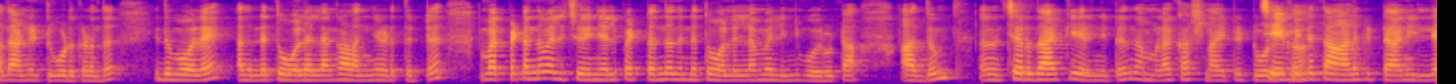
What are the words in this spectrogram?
അതാണ് ഇട്ട് കൊടുക്കുന്നത് ഇതുപോലെ അതിന്റെ തോലെല്ലാം കളഞ്ഞെടുത്തിട്ട് പെട്ടെന്ന് വലിച്ചു കഴിഞ്ഞാൽ പെട്ടെന്ന് അതിന്റെ തോലെല്ലാം വലിഞ്ഞു പോരും കേട്ടോ അതും ചെറുതാക്കി എറിഞ്ഞിട്ട് നമ്മളെ കഷ്ണമായിട്ട് ഇട്ട് കൊടുക്കുക ചേമ്പിന്റെ താൾ കിട്ടാനില്ല.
